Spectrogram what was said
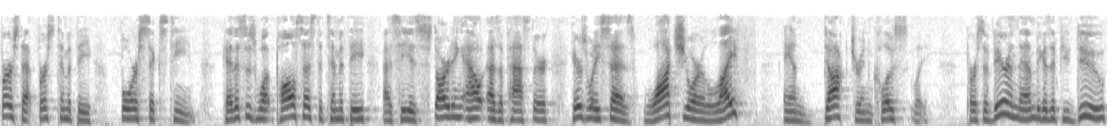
first at 1 Timothy 4:16. Okay, this is what Paul says to Timothy as he is starting out as a pastor. Here's what he says: Watch your life and doctrine closely. Persevere in them, because if you do,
